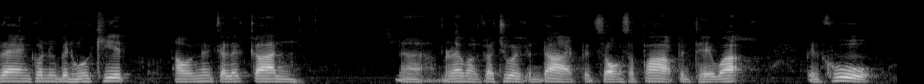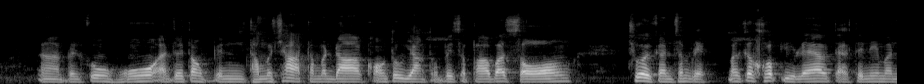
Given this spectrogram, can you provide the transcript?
แรง คนหนึ่งเป็นหัวคิด เอางั้นกันแล้วกันนะแล้วมันก็ช่วยกันได้ เป็นสองสภาพเป็นเทวะ เป็นคู่อ่าเป็นคู่หูอาจจะต้องเป็นธรรมชาติธรรมดาของทุกอย่างต้องเป็นสภาวะสอง ช่วยกันสำเร็จ มันก็ครบอยู่แล้ว แต่ทีนี้มัน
